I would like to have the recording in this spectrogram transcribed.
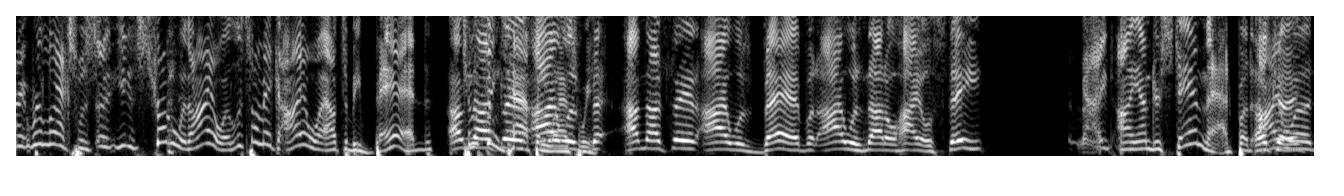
right, relax. Was uh, you struggle with Iowa? Let's not make Iowa out to be bad. I'm Two not things saying happened I last was. week. Ba- I'm not saying I was bad, but I was not Ohio State. I, I understand that, but Okay. Iowa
